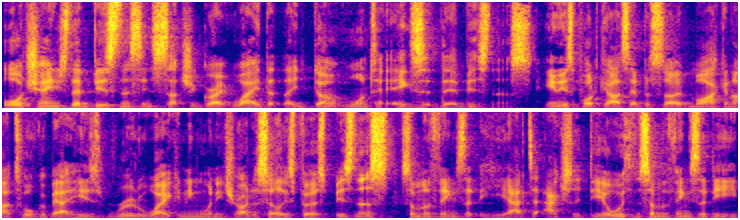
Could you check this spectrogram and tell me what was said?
or change their business in such a great way that they don't want to exit their business. In this podcast episode, Mike and I talk about his rude awakening when he tried to sell his first business, some of the things that he had to actually deal with, and some of the things that he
